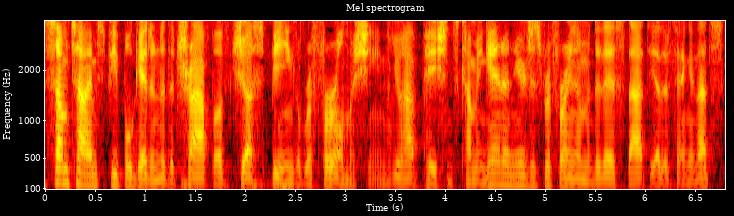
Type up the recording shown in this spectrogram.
sometimes people get into the trap of just being a referral machine. You have patients coming in and you're just referring them into this, that, the other thing. And that's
